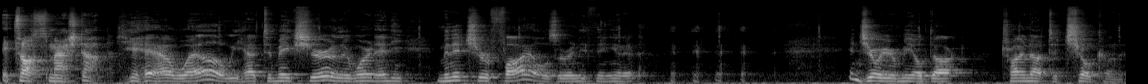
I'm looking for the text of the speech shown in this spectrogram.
It's all smashed up. Yeah, well, we had to make sure there weren't any miniature files or anything in it. Enjoy your meal, Doc. Try not to choke on it.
